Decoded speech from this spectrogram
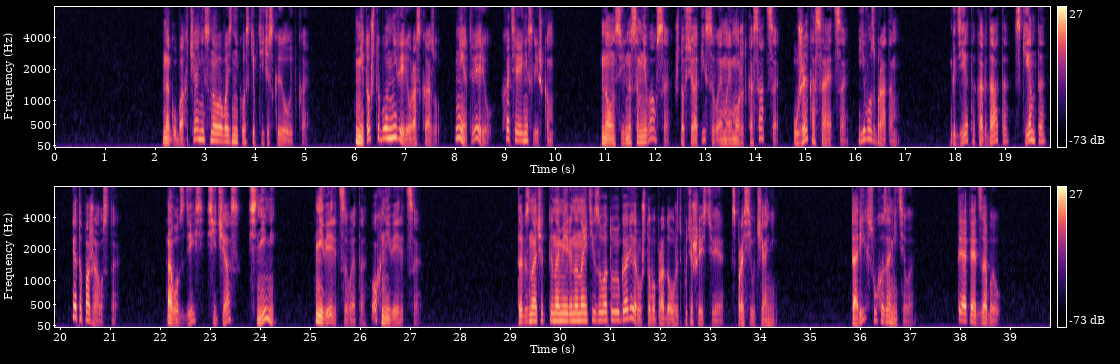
На губах Чани снова возникла скептическая улыбка. Не то чтобы он не верил рассказу. Нет, верил хотя и не слишком. Но он сильно сомневался, что все описываемое может касаться, уже касается, его с братом. Где-то, когда-то, с кем-то — это пожалуйста. А вот здесь, сейчас, с ними? Не верится в это, ох, не верится. «Так значит, ты намерена найти золотую галеру, чтобы продолжить путешествие?» — спросил Чани. Тариль сухо заметила. «Ты опять забыл.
